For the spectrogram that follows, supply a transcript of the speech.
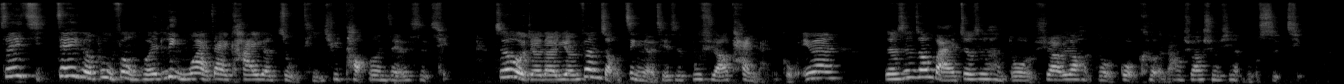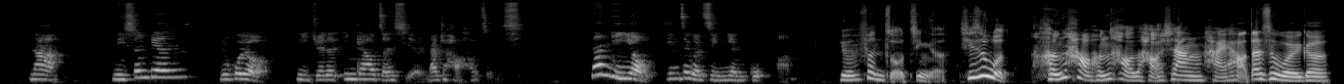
这一集这一个部分，我会另外再开一个主题去讨论这件事情。所以我觉得缘分走近了，其实不需要太难过，因为人生中本来就是很多需要遇到很多过客，然后需要休息很多事情。那你身边如果有你觉得应该要珍惜的人，那就好好珍惜。那你有经这个经验过吗？缘分走近了，其实我。很好很好的，好像还好，但是我有一个，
